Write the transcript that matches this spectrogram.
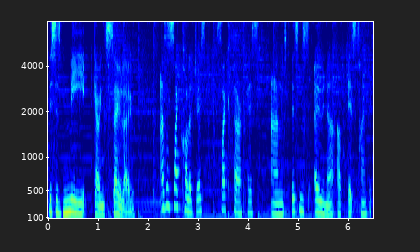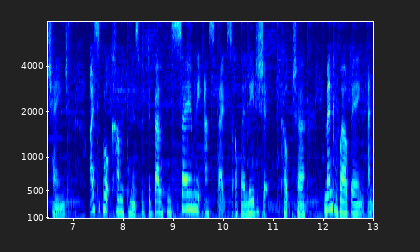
This is me going solo. As a psychologist, psychotherapist, and business owner of It's Time for Change, I support companies with developing so many aspects of their leadership culture mental well-being, and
